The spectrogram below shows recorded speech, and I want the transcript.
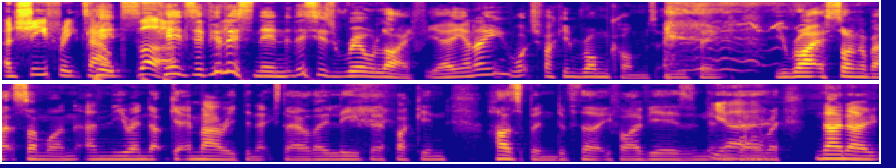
and she freaked Kids, out. But kids, if you're listening, this is real life. Yeah, you know, you watch fucking rom coms and you think you write a song about someone and you end up getting married the next day, or they leave their fucking husband of 35 years and, and go away. No, no,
